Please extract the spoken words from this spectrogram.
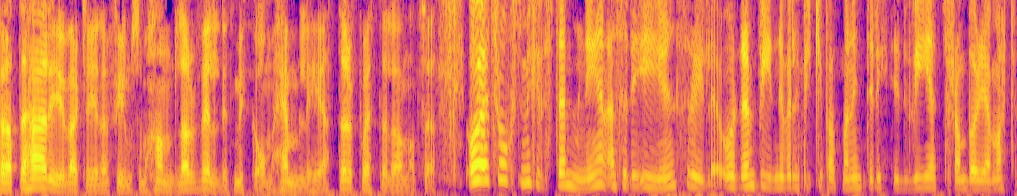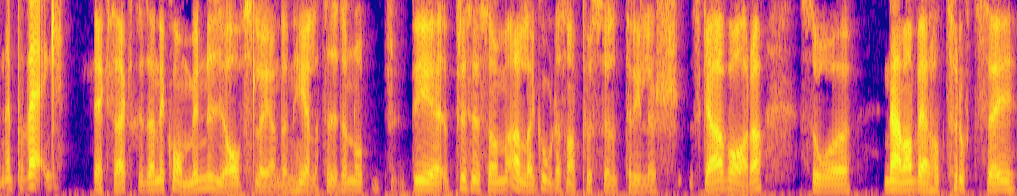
För att det här är ju verkligen en film som handlar väldigt mycket om hemligheter på ett eller annat sätt. Och jag tror också mycket för stämningen, alltså det är ju en thriller och den vinner väldigt mycket på att man inte riktigt vet från början vart den är på väg. Exakt, den kommer nya avslöjanden hela tiden och det är precis som alla goda sådana pusselthrillers ska vara. Så när man väl har trott sig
